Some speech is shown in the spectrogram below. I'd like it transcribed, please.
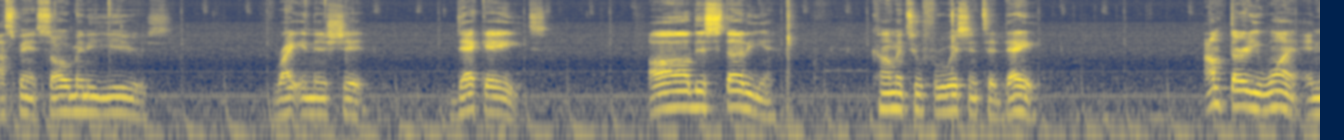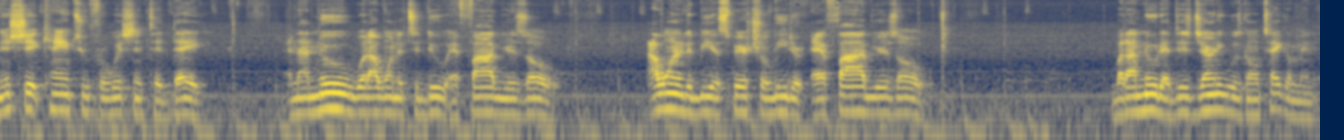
I spent so many years writing this shit, decades, all this studying coming to fruition today. I'm 31 and this shit came to fruition today and I knew what I wanted to do at five years old. I wanted to be a spiritual leader at five years old. But I knew that this journey was going to take a minute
